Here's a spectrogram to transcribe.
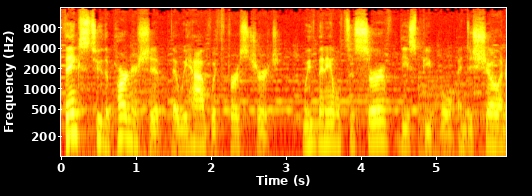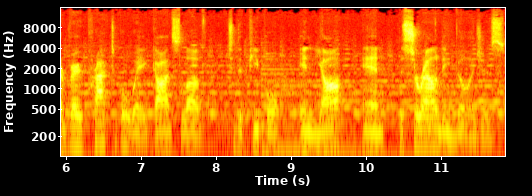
Thanks to the partnership that we have with First Church, we've been able to serve these people and to show in a very practical way God's love to the people in Yam and the surrounding villages.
